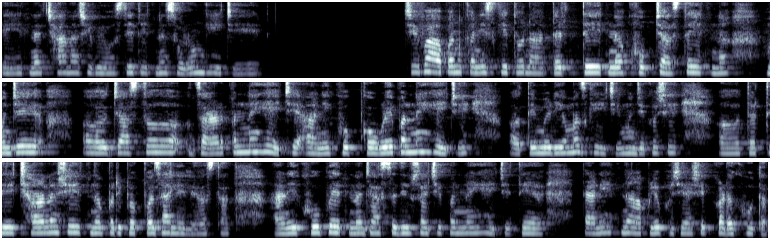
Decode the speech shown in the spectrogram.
ते आहेत ना छान असे व्यवस्थित आहेत ना सोडून घ्यायचे आहेत. जेव्हा आपण कणीस घेतो ना तर ते येत ना खूप जास्त आहेत ना. म्हणजे जास्त जाड पण नाही घ्यायचे आणि खूप कवळे पण नाही घ्यायचे. ते मिडियमच घ्यायचे. म्हणजे कसे तर ते छान असे आहेत ना परिपक्व झालेले असतात. आणि खूप आहेत ना जास्त दिवसाचे पण नाही घ्यायचे. ते त्याने आहेत ना आपले भजे असे कडक होतात.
